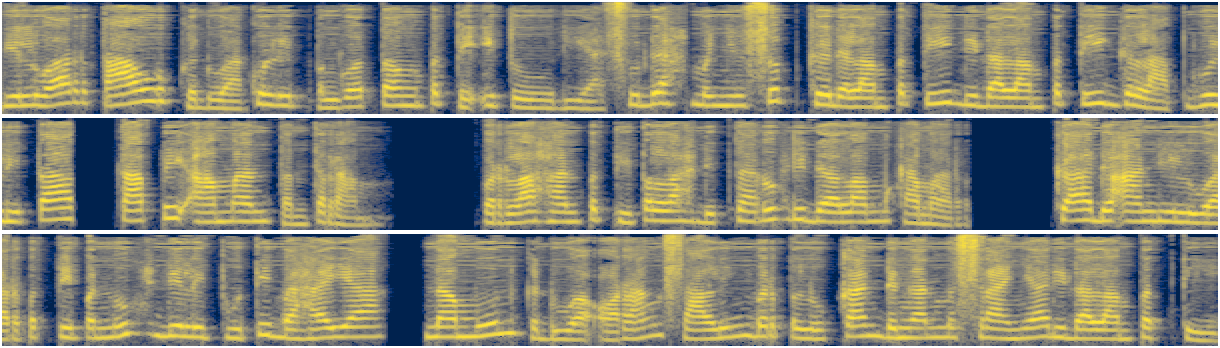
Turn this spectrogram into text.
Di luar tahu kedua kulit penggotong peti itu dia sudah menyusup ke dalam peti di dalam peti gelap gulita, tapi aman tenteram. Perlahan peti telah ditaruh di dalam kamar. Keadaan di luar peti penuh diliputi bahaya, namun kedua orang saling berpelukan dengan mesranya di dalam peti.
